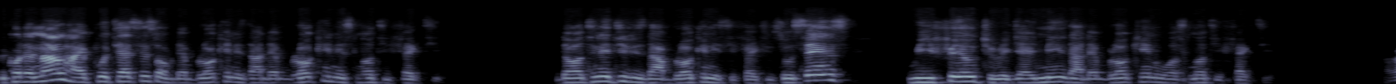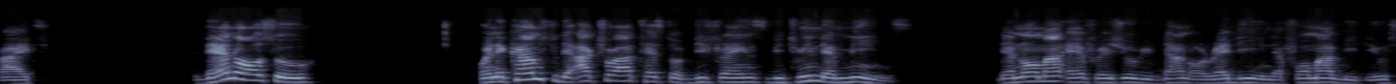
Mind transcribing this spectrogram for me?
Because the null hypothesis of the blocking is that the blocking is not effective. The alternative is that blocking is effective. So since we failed to reject, it means that the blocking was not effective. right? Then also, when it comes to the actual test of difference between the means the normal F ratio we've done already in the former videos.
